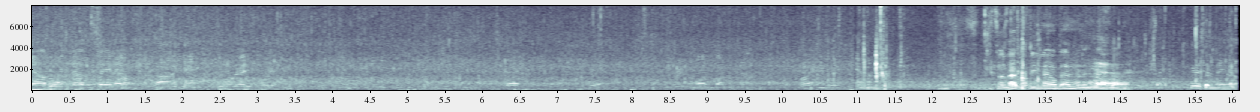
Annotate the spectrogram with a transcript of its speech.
Yeah, I'll be looking out to say now. Ah, okay. We're ready for you. Okay. Yeah. You bring the water bucket down. So is that the female then? When it has yeah. Here's a male.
